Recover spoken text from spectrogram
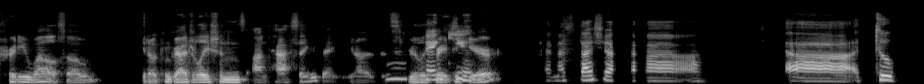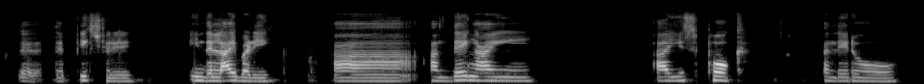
pretty well. So you know congratulations on passing thing. You know it's mm, really Thank great you. to hear. Anastasia uh, uh, took the, the picture in the library uh, and then I I spoke a little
